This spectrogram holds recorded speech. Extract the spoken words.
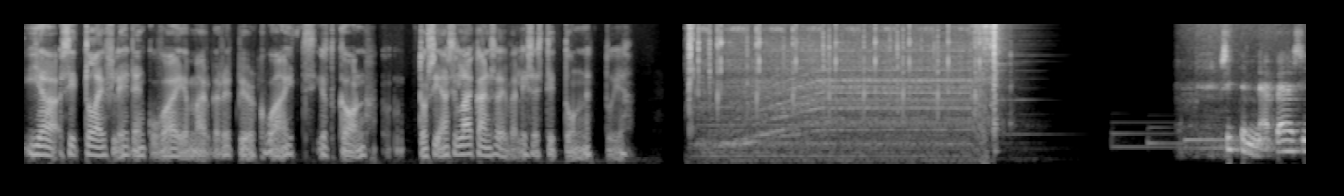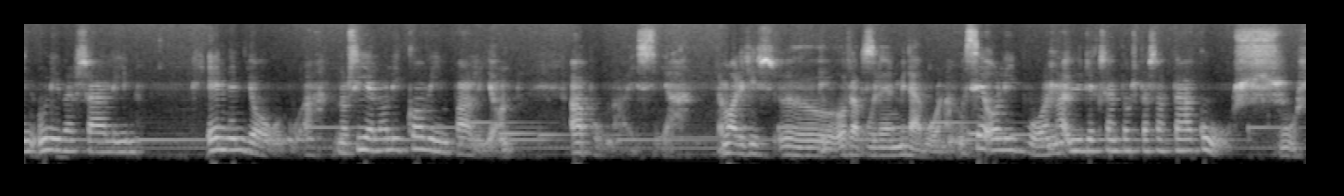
Ja sitten Life-lehden kuvaaja Margaret Burke White, jotka on tosiaan sillä kansainvälisesti tunnettuja. Sitten minä pääsin Universaaliin ennen joulua. No siellä oli kovin paljon apulaisia. Tämä oli siis ö, osapuoleen minä vuonna? Se oli vuonna 1906. Kuusi.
